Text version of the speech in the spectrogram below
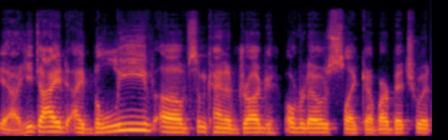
yeah. He died, I believe, of some kind of drug overdose, like a barbiturate.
